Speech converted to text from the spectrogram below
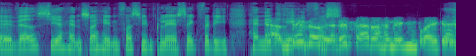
Øh, hvad siger han så hen fra sin plads, ikke? Fordi han ikke ja, helt det ved for... jeg, det fatter han ikke en brik af.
